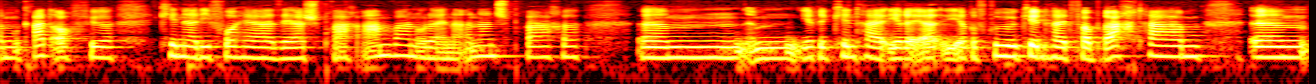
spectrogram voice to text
ähm, gerade auch für Kinder, die vorher sehr spracharm waren oder in einer anderen Sprache, ähm, ähm, ihre Kindheit, ihre, ihre frühe Kindheit verbracht haben, ähm,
